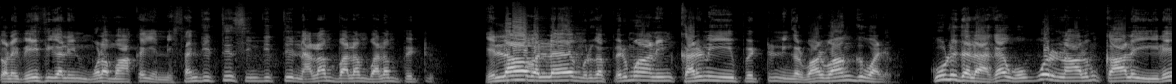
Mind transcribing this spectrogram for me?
தொலைபேசிகளின் மூலமாக என்னை சந்தித்து சிந்தித்து நலம் பலம் வளம் பெற்று எல்லா வல்ல முருகப்பெருமானின் கருணையை பெற்று நீங்கள் வாழ்வாங்கு வாழ கூடுதலாக ஒவ்வொரு நாளும் காலையிலே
